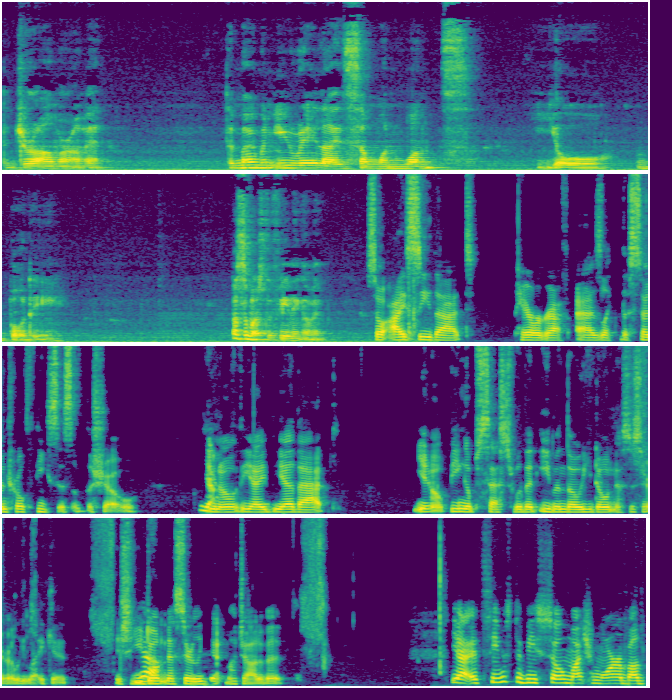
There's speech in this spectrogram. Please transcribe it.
the drama of it. The moment you realize someone wants your body. Not so much the feeling of it. So I see that paragraph as like the central thesis of the show. Yeah. You know, the idea that, you know, being obsessed with it even though you don't necessarily like it, You Yeah. don't necessarily get much out of it. Yeah, it seems to be so much more about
